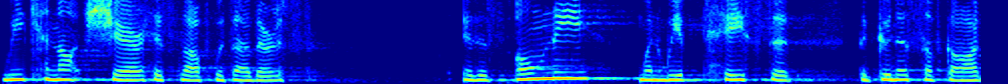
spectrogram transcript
we cannot share his love with others. It is only when we've tasted the goodness of God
